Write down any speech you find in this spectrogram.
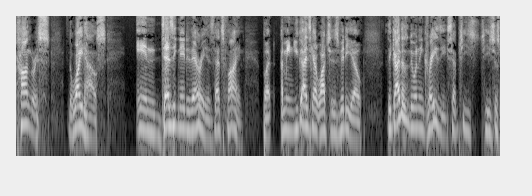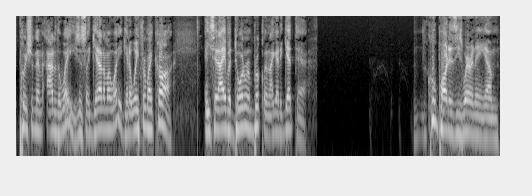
Congress, the White House, in designated areas, that's fine. But I mean, you guys got to watch this video. The guy doesn't do anything crazy except he's he's just pushing them out of the way. He's just like, get out of my way, get away from my car. And he said, I have a daughter in Brooklyn. I got to get there. The cool part is he's wearing a um,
